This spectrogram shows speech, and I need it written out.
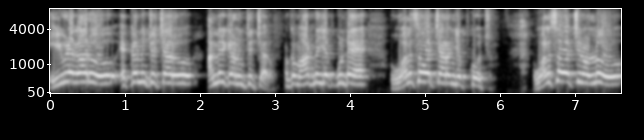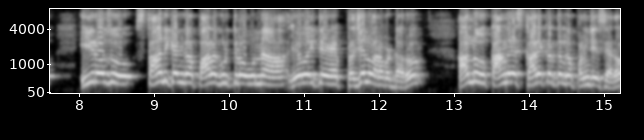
ఈవిడ గారు ఎక్కడి నుంచి వచ్చారు? అమెరికా నుంచి వచ్చారు. ఒక మాటను చెప్పుకుంటే వలస వచ్చారని చెప్పుకోవచ్చు. వలస వచ్చిన వాళ్ళు ఈరోజు స్థానికంగా పాలగుర్తిలో ఉన్న ఏవైతే ప్రజలు అనబడ్డారో వాళ్ళు కాంగ్రెస్ కార్యకర్తలుగా పనిచేశారో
